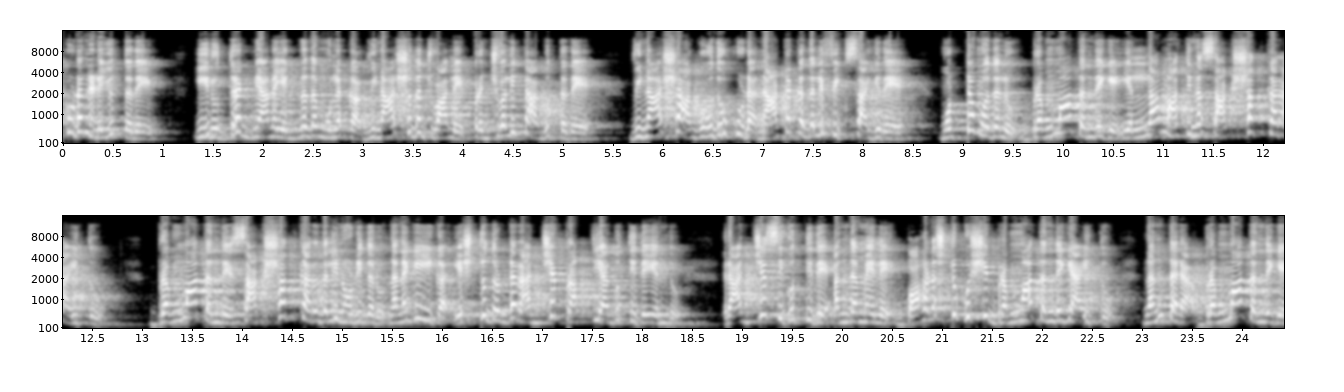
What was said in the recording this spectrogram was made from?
ಕೂಡ ನಡೆಯುತ್ತದೆ. ಈ ರುದ್ರಜ್ಞಾನ ಯಜ್ಞದ ಮೂಲಕ ವಿನಾಶದ ಜ್ವಾಲೆ ಪ್ರಜ್ವಲಿತ ಆಗುತ್ತದೆ. ವಿನಾಶ ಆಗುವುದು ಕೂಡ ನಾಟಕದಲ್ಲಿ ಫಿಕ್ಸ್ ಆಗಿದೆ. ಮೊಟ್ಟ ಮೊದಲು ಬ್ರಹ್ಮ ತಂದೆಗೆ ಎಲ್ಲಾ ಮಾತಿನ ಸಾಕ್ಷಾತ್ಕಾರ ಆಯಿತು. ಬ್ರಹ್ಮ ತಂದೆ ಸಾಕ್ಷಾತ್ಕಾರದಲ್ಲಿ ನೋಡಿದರು, ನನಗೆ ಈಗ ಎಷ್ಟು ದೊಡ್ಡ ರಾಜ್ಯ ಪ್ರಾಪ್ತಿಯಾಗುತ್ತಿದೆ ಎಂದು. ರಾಜ್ಯ ಸಿಗುತ್ತಿದೆ ಅಂದ ಮೇಲೆ ಬಹಳಷ್ಟು ಖುಷಿ ಬ್ರಹ್ಮ ತಂದೆಗೆ ಆಯಿತು. ನಂತರ ಬ್ರಹ್ಮ ತಂದೆಗೆ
